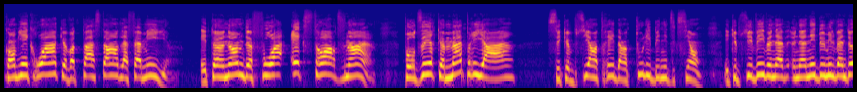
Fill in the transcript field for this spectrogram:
Combien croient que votre pasteur de la famille est un homme de foi extraordinaire pour dire que ma prière, c'est que vous puissiez entrer dans toutes les bénédictions et que vous puissiez vivre une, année 2022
